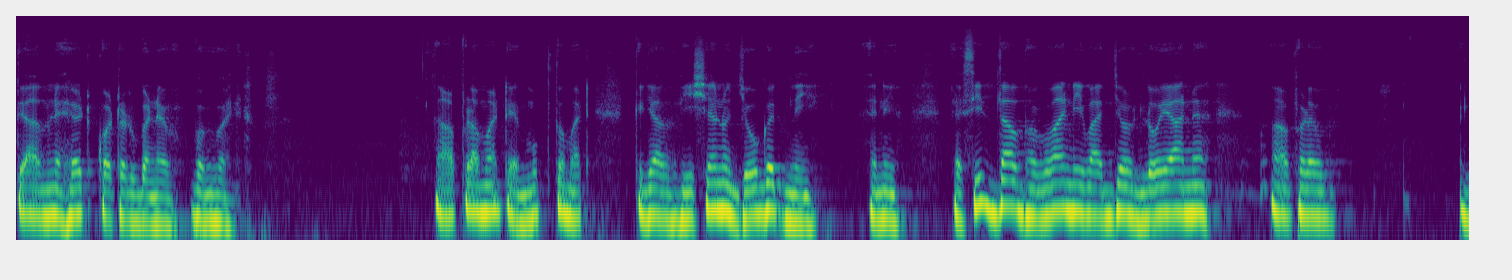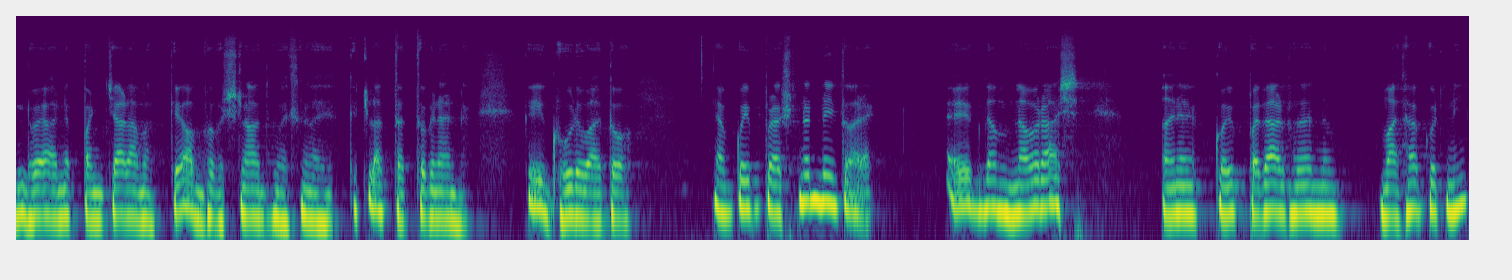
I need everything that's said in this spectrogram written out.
ત્યાં અમને હેડક્વાર્ટર બનાવ્યું ભગવાને. આપણા માટે, મુક્તો માટે, કે જ્યાં વિષયનો જોગ જ નહીં. એની સીધા ભગવાનની વાત, જો લોયાને આપણે, લોયાને પંચાળામાં કેવા વૈષ્ણવ વૈષ્ણવ કેટલા તત્વજ્ઞાન, કઈ ગૂઢ વાતો. આમ કોઈ પ્રશ્ન જ નહીં તમારે. એકદમ નવરાશ અને કોઈ પદાર્થ માથાકૂટ નહીં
